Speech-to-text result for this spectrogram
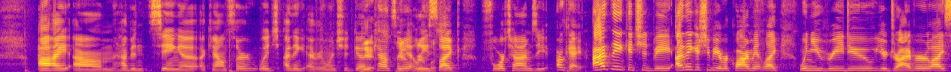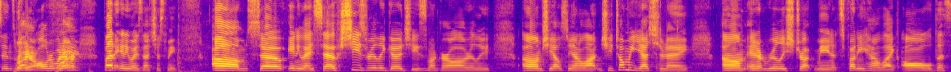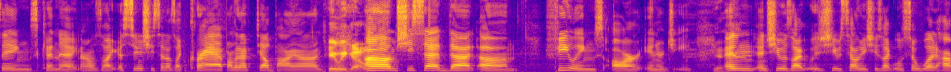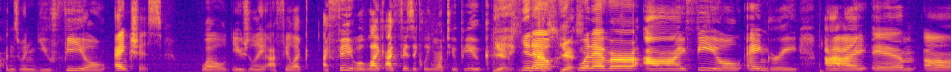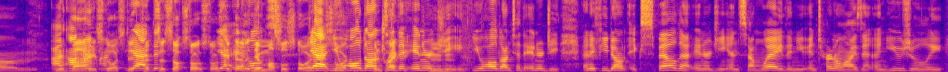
I um, have been seeing a, a counselor, which I think everyone should go Yes, to counseling yes, at very least so. like four times a year. Okay, I think it should be. I think it should be a requirement, like when you redo your driver license when you're older, or whatever. right. But anyways, that's just me. Um, so anyway, so she's really good. She's my girl. Really, um, she helps me out a lot. And she told me yesterday, um, and it really struck me. And it's funny how like all the things connect. And I was like, as soon as she said, I was like, crap, I'm gonna have to tell Bion. Here we go. Um, she said that um, feelings are energy, Yes. and and she was like, she was telling me, she's like, well, so what happens when you feel anxious? Well, usually I feel like I feel like I physically want to puke. Yes, You know, yes, yes. whenever I feel angry, I am um Your I- body I- starts to, yeah, the- to- start, starts, starts yeah, to kind of your muscles start. Yeah, start you hold on to the contracting. Mm-hmm. energy. You hold on to the energy, and if you don't expel that energy in some way, then you internalize it, and usually,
